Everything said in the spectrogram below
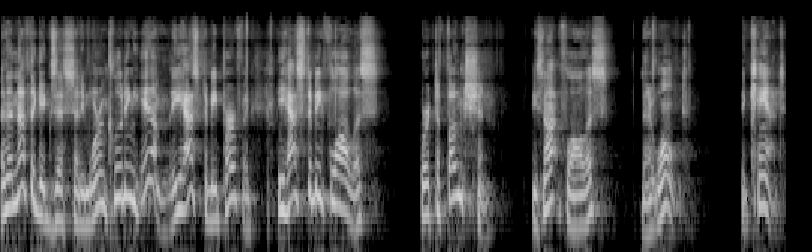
And then nothing exists anymore, including him. He has to be perfect. He has to be flawless for it to function. If he's not flawless, then it won't. It can't.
